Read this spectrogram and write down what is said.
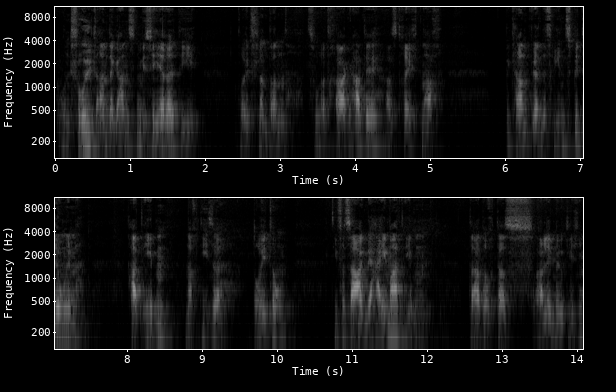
und Schuld an der ganzen Misere, die Deutschland dann zu ertragen hatte, erst recht nach Bekanntwerden der Friedensbedingungen, hat eben nach dieser Deutung die versagende Heimat eben dadurch, dass alle möglichen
